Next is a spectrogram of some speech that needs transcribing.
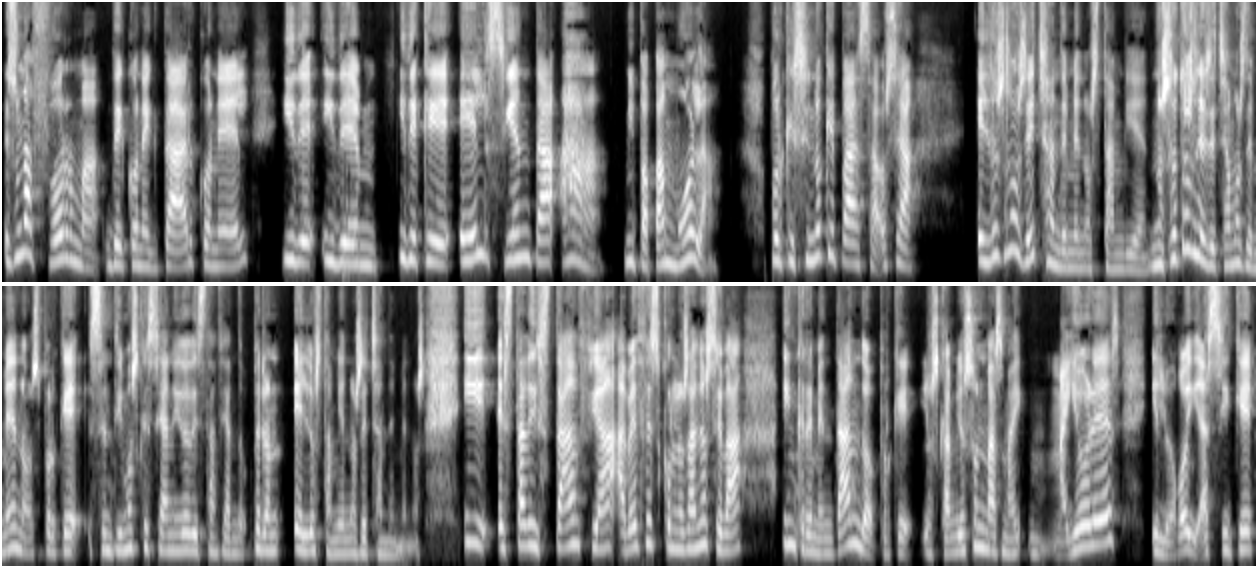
Es una forma de conectar con él y de, y de, y de que él sienta, ah, mi papá mola. Porque si no, ¿qué pasa? O sea, ellos nos echan de menos también. Nosotros les echamos de menos porque sentimos que se han ido distanciando, pero ellos también nos echan de menos. Y esta distancia a veces con los años se va incrementando porque los cambios son más mayores y luego ya sí que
